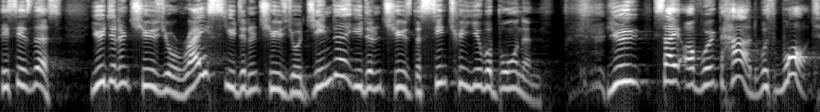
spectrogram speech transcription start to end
He says this You didn't choose your race, you didn't choose your gender, you didn't choose the century you were born in. You say, I've worked hard. With what?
